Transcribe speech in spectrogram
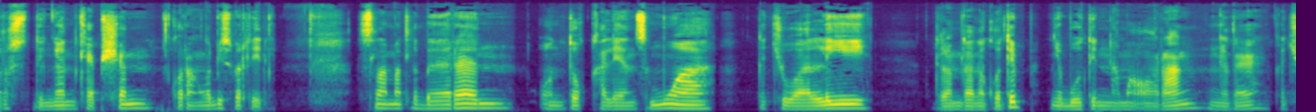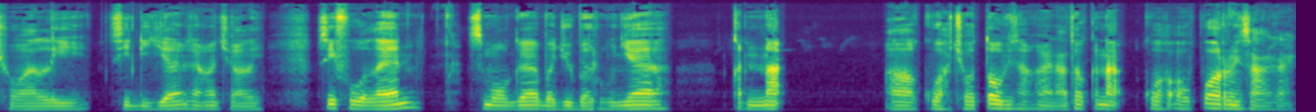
terus dengan caption kurang lebih seperti ini. Selamat lebaran untuk kalian semua kecuali dalam tanda kutip nyebutin nama orang gitu ya. Kecuali si dia misalnya kecuali si Fulen semoga baju barunya kena uh, kuah coto misalkan atau kena kuah opor misalkan.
